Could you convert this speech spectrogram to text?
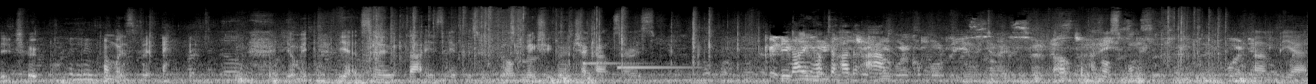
no joke. I might spit. Yummy. Yeah, so that is it for this vlog. Make sure you go and check out Sarah's now you have to add an app. Oh, I'm not sponsored. Um, but yeah,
